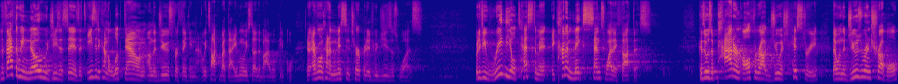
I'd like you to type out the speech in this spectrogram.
the fact that we know who Jesus is, it's easy to kind of look down on the Jews for thinking that. We talk about that even when we study the Bible people. You know, everyone kind of misinterpreted who Jesus was. But if you read the Old Testament, it kind of makes sense why they thought this. Because it was a pattern all throughout Jewish history that when the Jews were in trouble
